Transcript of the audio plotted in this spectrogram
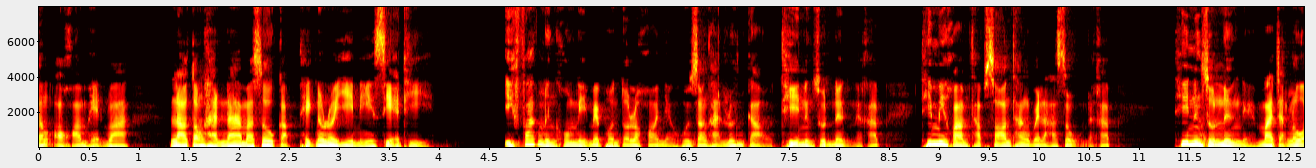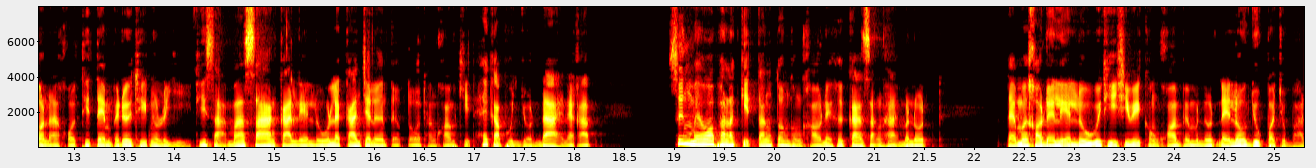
ต้องออกความเห็นว่า เราต้องหันหน้ามาสู้กับเทคโนโลยีนี้เสียที อีกฝากหนึ่งคงหนีไม่พ้นตัวละครอย่างหุ่นสังหารรุ่นเก่า T101 นะครับที่มีความทับซ้อนทางเวลาสูงนะครับ T101 เนี่ยมาจากโลกอนาคตที่เต็มไปด้วยเทคโนโลยีที่สามารถสร้างการเรียนรู้และการเจริญเติบโตทางความคิดให้กับหุ่นยนต์ได้นะครับ ซึ่งแม้ว่าภารกิจตั้งต้นของเขาเนี่ยคือการสังหารมนุษย์ แต่เมื่อเขาได้เรียนรู้วิถีชีวิตของความเป็นมนุษย์ในโลกยุคปัจจุบัน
